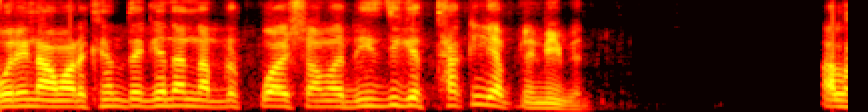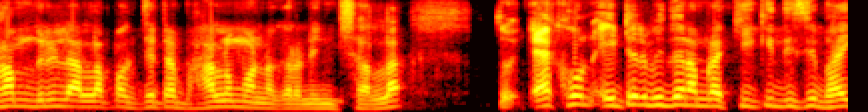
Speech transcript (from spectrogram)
বলি না আমার এখান থেকে নেন আপনার পয়সা আমার রিজিকে থাকলে আপনি নেবেন। আলহামদুলিল্লাহ আল্লাহ পাক যেটা ভালো মনে করেন ইনশাল্লাহ তো এখন এইটার ভিতরে আমরা কি কি দিছি ভাই?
